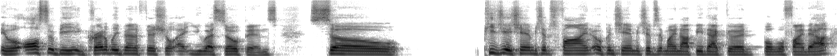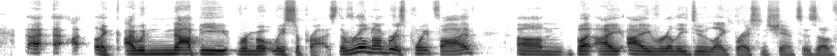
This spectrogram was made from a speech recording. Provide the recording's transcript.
It will also be incredibly beneficial at US Opens. So PGA Championships, fine. Open Championships, it might not be that good, but we'll find out. I, I, like I would not be remotely surprised. The real number is 0.5, um, but I I really do like Bryson's chances of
